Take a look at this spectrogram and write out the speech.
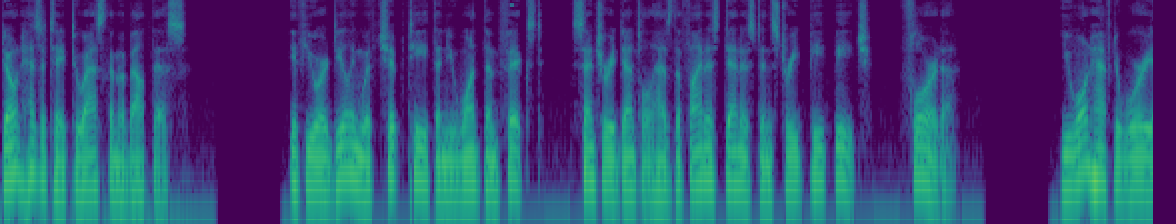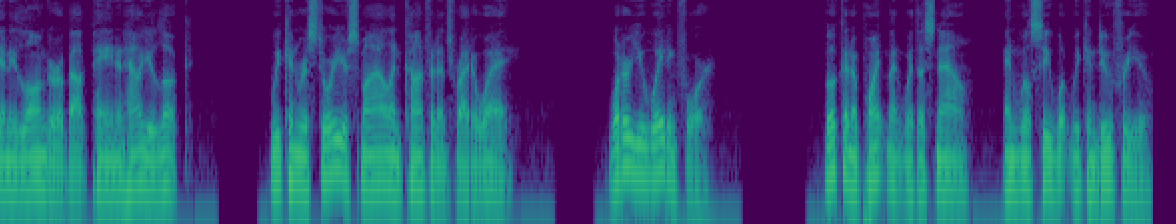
Don't hesitate to ask them about this. If you are dealing with chipped teeth and you want them fixed, Century Dental has the finest dentist in Street Pete Beach, Florida. You won't have to worry any longer about pain and how you look. We can restore your smile and confidence right away. What are you waiting for? Book an appointment with us now, and we'll see what we can do for you.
